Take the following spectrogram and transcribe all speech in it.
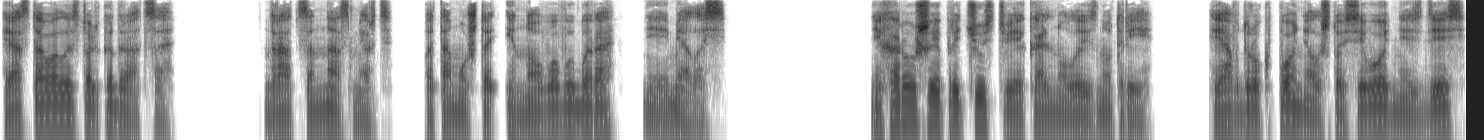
и оставалось только драться. Драться насмерть, потому что иного выбора не имелось. Нехорошее предчувствие кольнуло изнутри. Я вдруг понял, что сегодня здесь,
